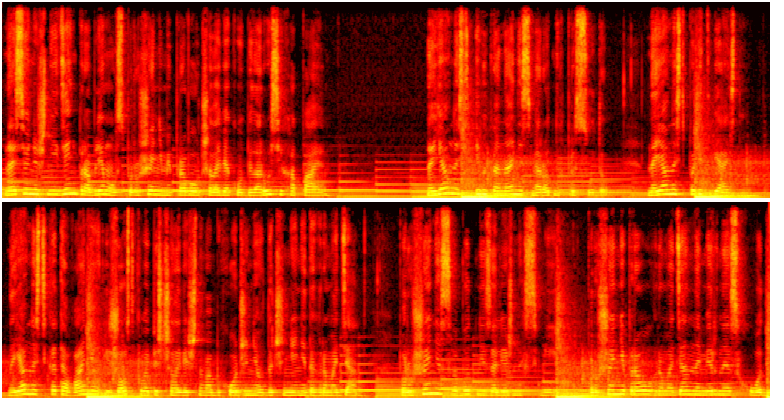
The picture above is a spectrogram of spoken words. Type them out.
На сённяшні дзень праблемаў з парушэннямі правоў чалавека ў Беларусі хапае. Наяўнасць і выкананне смяротных прысудаў, наяўнасць палітвязняў, наяўнасць катаванняў і жорсткага бесчалавечнага абыходжання ў дачыненні да грамадзян, парушэнне свабод незалежных СМ, парушэнне правоў грамадзян на мірныя сходы,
